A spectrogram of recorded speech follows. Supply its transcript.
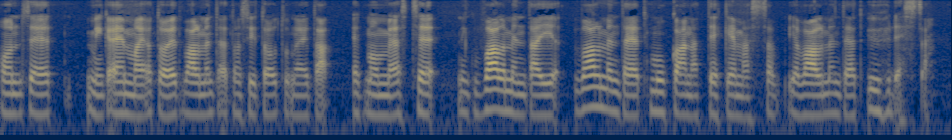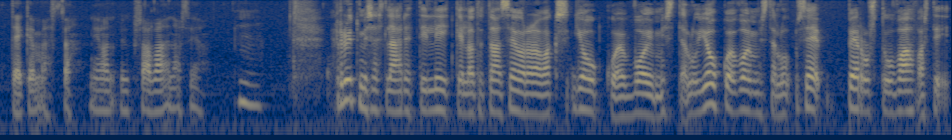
on se, että, minkä Emma jo toi, että valmentajat on sitoutuneita. Että mun mielestä se niin kuin valmentajat, valmentajat mukana tekemässä ja valmentajat yhdessä tekemässä, niin on yksi avainasia. Hmm. Rytmisestä lähdettiin liikkeelle. Otetaan seuraavaksi joukkueen voimistelu. Joukkueen voimistelu, se perustuu vahvasti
